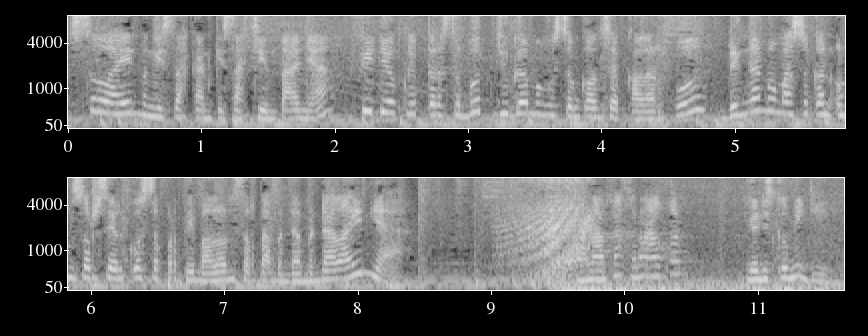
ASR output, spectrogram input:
Selain mengisahkan kisah cintanya, video klip tersebut juga mengusung konsep colorful dengan memasukkan unsur sirkus seperti balon serta benda-benda lainnya. Kenapa? Karena aku kan gadis komedi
